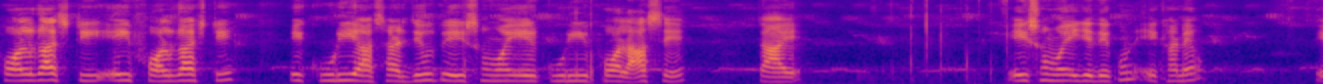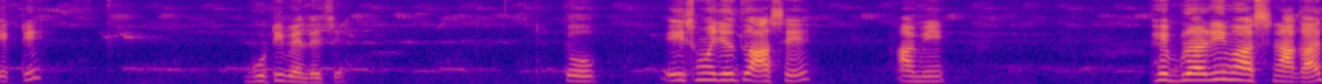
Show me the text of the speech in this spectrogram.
ফল গাছটি, এই ফল গাছটি এই কুড়ি আসার, যেহেতু এই সময় এর কুড়ি ফল আসে, তাই এই সময় এই যে দেখুন, এখানে একটি গুটি বেঁধেছে। তো এই সময় যেহেতু আসে, আমি ফেব্রুয়ারি মাস নাগাদ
